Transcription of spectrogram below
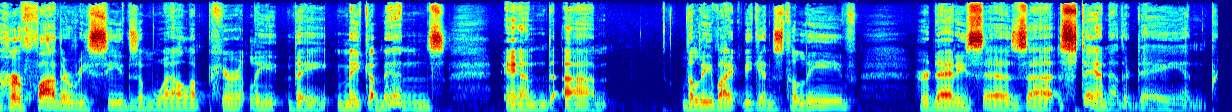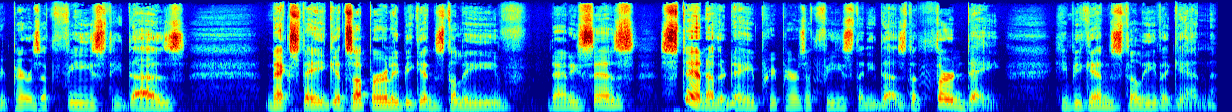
her father receives him well. Apparently, they make amends, and um, the Levite begins to leave. Her daddy says, uh, Stay another day, and prepares a feast. He does. Next day, he gets up early, begins to leave. Daddy says, Stay another day, prepares a feast, and he does. The third day, he begins to leave again.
